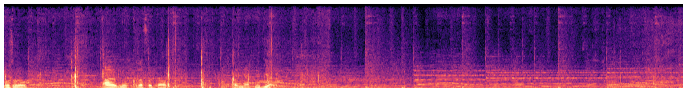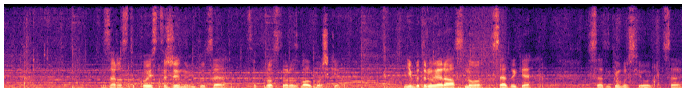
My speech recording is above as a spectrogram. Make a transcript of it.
Можливо. Але ну, красота, понятне діло. Зараз такою стежиною йду, це, це просто розвал башки. Ніби другий раз, але все-таки все-таки морське око це,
